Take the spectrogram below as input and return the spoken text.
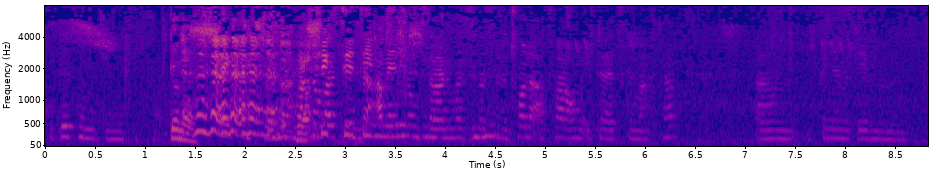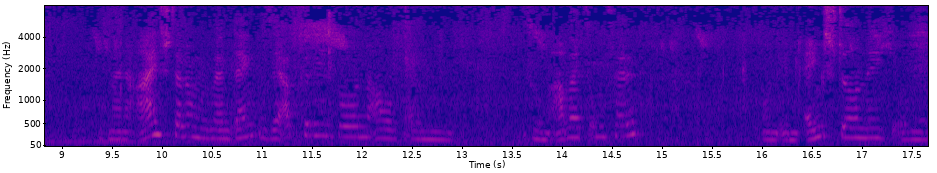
Probier's mal mit Gemütlichkeit. Genau. Ich Ja. Schick dir die Menschen. sagen, was, was für eine tolle Erfahrung ich da jetzt gemacht habe. Ähm, ich bin ja mit dem mit meiner Einstellung, mit meinem Denken sehr abgelehnt worden, auch ähm, so im Arbeitsumfeld. Und eben engstirnig und,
